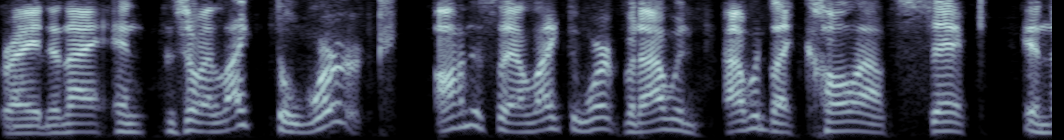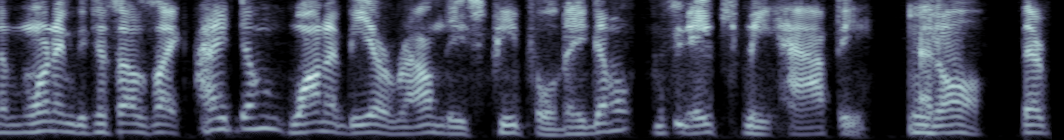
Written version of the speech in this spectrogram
Right. And I, and so I liked the work. Honestly, I liked the work, but I would, I would like call out sick in the morning because I was like, I don't want to be around these people. They don't make me happy at Mhm. all. They're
